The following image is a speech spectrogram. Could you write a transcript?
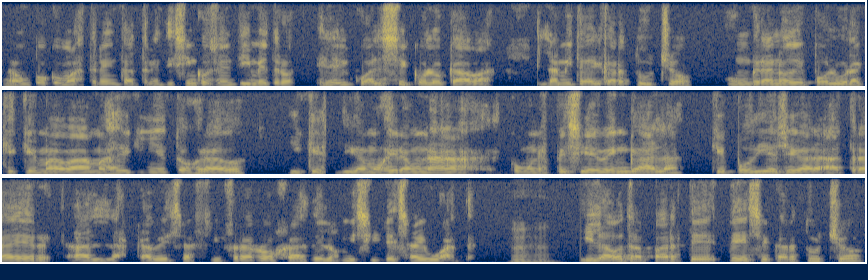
no, un poco más, 30, 35 centímetros, en el cual se colocaba la mitad del cartucho, un grano de pólvora que quemaba a más de 500 grados y que, digamos, era una, como una especie de bengala que podía llegar a atraer a las cabezas infrarrojas de los misiles Iwander. Y la otra parte de ese cartucho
